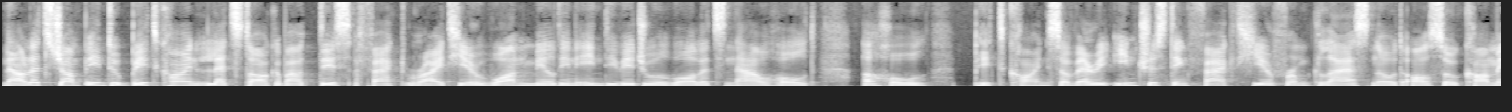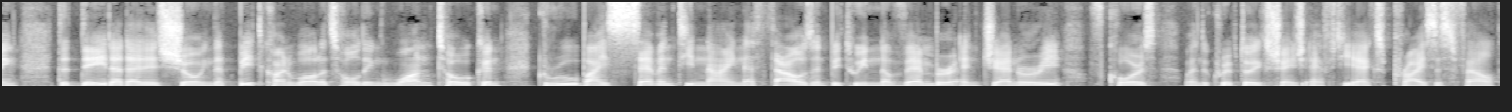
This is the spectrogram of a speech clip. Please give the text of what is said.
Now let's jump into Bitcoin. Let's talk about this fact right here 1 million individual wallets now hold a whole Bitcoin. So, very interesting fact here from Glassnode also coming the data that is showing that Bitcoin wallets holding one token grew by 79,000 between November and January. Of course, when the crypto exchange FTX prices fell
